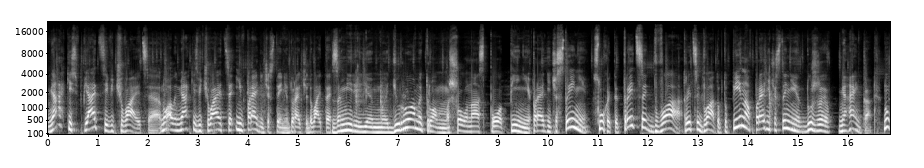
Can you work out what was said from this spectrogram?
м'якість в п'ятці відчувається. Ну але м'якість відчувається і в передній частині. До речі, давайте замірюємо дюрометром, що у нас по піні в передній частині. Слухайте, 32, 32. Тобто піна в передній частині дуже м'ягенька. Ну,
